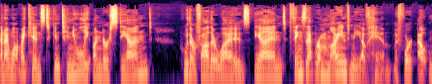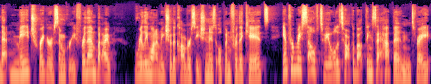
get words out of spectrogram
And I want my kids to continually understand who their father was and things that remind me of him if we're out. And that may trigger some grief for them, but I really want to make sure the conversation is open for the kids and for myself to be able to talk about things that happened, right,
